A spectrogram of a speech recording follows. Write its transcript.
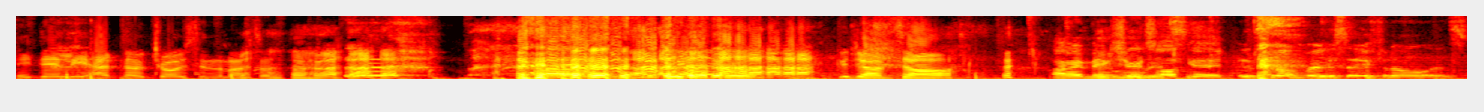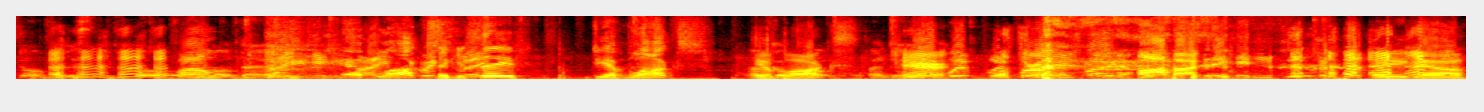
He nearly had no choice in the matter. Good job, Tall. All right, make sure it's all good. It's not very safe at all. It's not very safe at all. Well, I'm not make it Yeah, safe blocks. Make it safe. Do you have blocks? I've You have got blocks? Here. We're, we're, We'll throw we're these blocks. blocks. There you go.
